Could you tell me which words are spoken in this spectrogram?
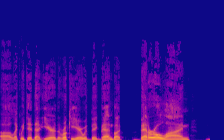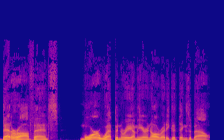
uh, like we did that year, the rookie year with Big Ben, but better O line, better offense, more weaponry. I'm hearing already good things about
